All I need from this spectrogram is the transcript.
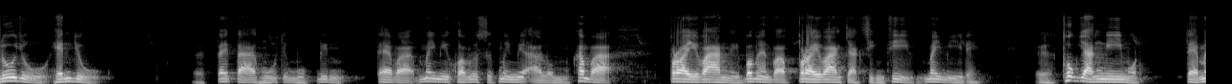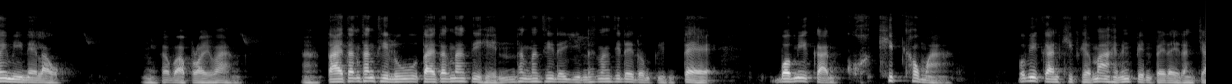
รู้อยู่เห็นอยู่ใต้ตาหูจมูกลิ้น แต่ว่าไม่มีความรู้สึกไม่มีอารมณ์คำว่าปล่อยวางนี่บ่แม่นว่าปล่อยวางจากสิ่งที่ไม่มีเลยเออทุกอย่างมีหมด แต่ไม่มีในเรานี่ก็ว่าปล่อยวางตายทั้งทั้งที่รู้ตายทั้งทั้งที่เห็น ทั้งทั้งที่ได้ยินทั้งทั้งที่ได้ดมกลิ่น แต่บ่มีการคิดเข้ามาบ่มีการคิดเข้ามาให้มันเป็นไปได้ดังใจ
